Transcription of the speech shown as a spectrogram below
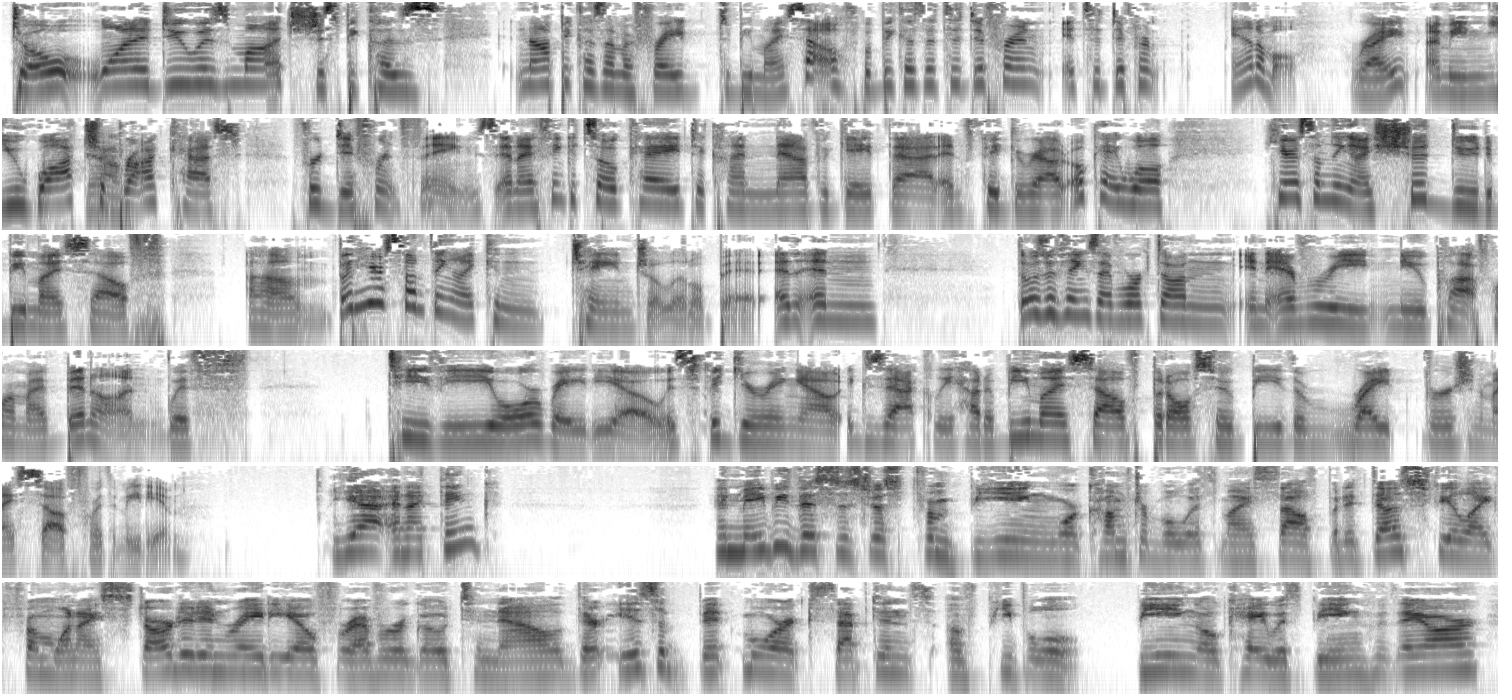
don't want to do as much just because, not because I'm afraid to be myself, but because it's a different, it's a different animal, right? I mean, you watch Yeah. a broadcast for different things. And I think it's okay to kind of navigate that and figure out, okay, well, here's something I should do to be myself. Um, but here's something I can change a little bit. And, and those are things I've worked on in every new platform I've been on with TV or radio is figuring out exactly how to be myself, but also be the right version of myself for the medium. Yeah, and I think, and maybe this is just from being more comfortable with myself, but it does feel like from when I started in radio forever ago to now, there is a bit more acceptance of people being okay with being who they are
